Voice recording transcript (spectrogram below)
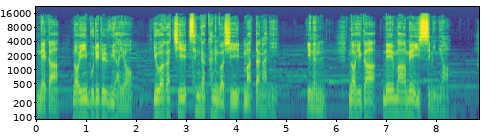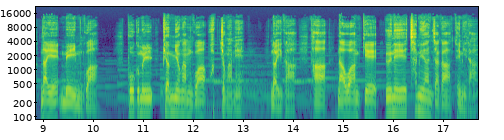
내가 너희 무리를 위하여 이와 같이 생각하는 것이 마땅하니 이는 너희가 내 마음에 있음이며 나의 매임과 복음을 변명함과 확정함에 너희가 다 나와 함께 은혜에 참여한 자가 됨이라.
